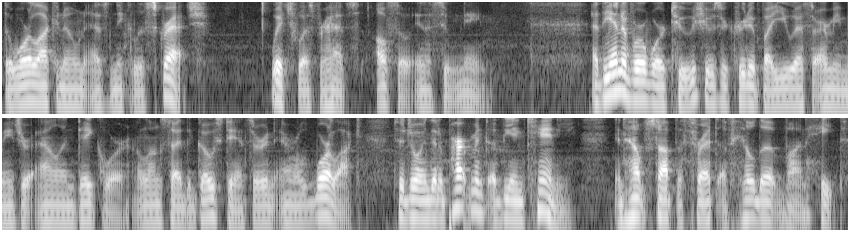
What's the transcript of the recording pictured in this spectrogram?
the warlock known as Nicholas Scratch, which was perhaps also an assumed name. At the end of World War II, she was recruited by U.S. Army Major Alan Dacre, alongside the Ghost Dancer and Emerald Warlock, to join the Department of the Uncanny and help stop the threat of Hilda von Hate.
